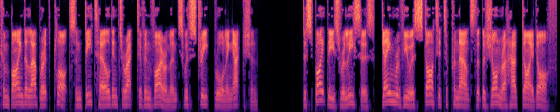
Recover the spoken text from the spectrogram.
combined elaborate plots and detailed interactive environments with street brawling action. Despite these releases, game reviewers started to pronounce that the genre had died off.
